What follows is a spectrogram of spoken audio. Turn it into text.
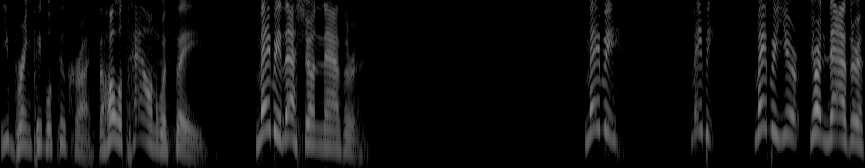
you bring people to Christ. The whole town was saved. Maybe that's your Nazareth. Maybe, maybe, maybe you're, you're Nazareth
